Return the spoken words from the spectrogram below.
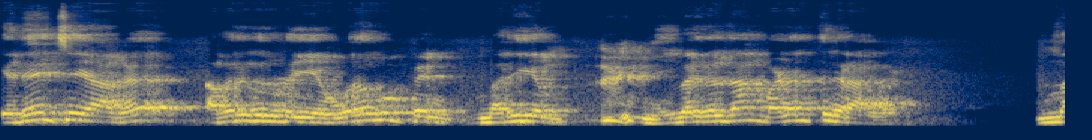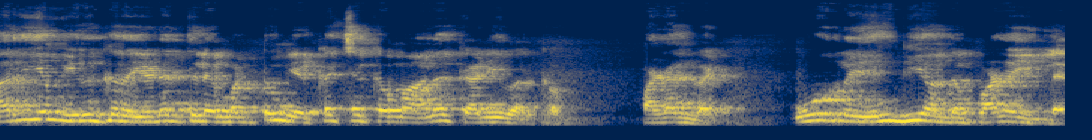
எதேச்சையாக அவர்களுடைய உறவு பெண் மரியம் இவர்கள் தான் வளர்த்துகிறார்கள். மரியம் இருக்கிற இடத்துல மட்டும் எக்கச்சக்கமான கனி வர்க்கம் பழங்கள். ஊர்ல எங்கேயும் அந்த பழம் இல்லை.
